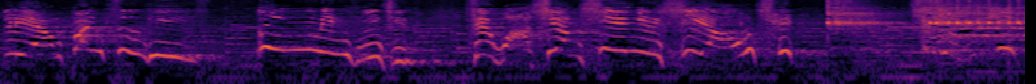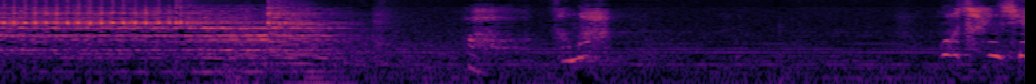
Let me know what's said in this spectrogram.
两班子弟功名已就，在瓦乡仙女小妾，小妾。啊，怎么？我丞相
